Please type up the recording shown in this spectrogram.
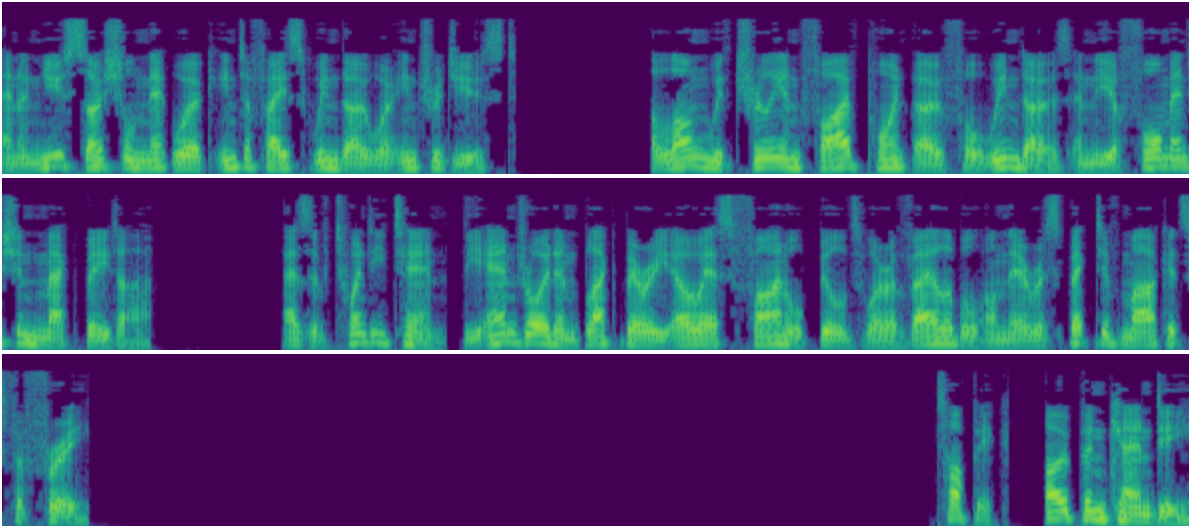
and a new social network interface window were introduced. Along with Trillian 5.0 for Windows and the aforementioned Mac Beta. As of 2010, the Android and BlackBerry OS final builds were available on their respective markets for free. Topic: OpenCandy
